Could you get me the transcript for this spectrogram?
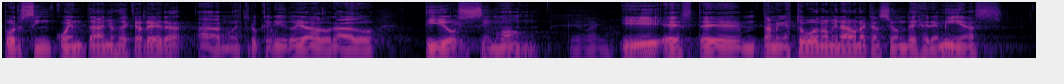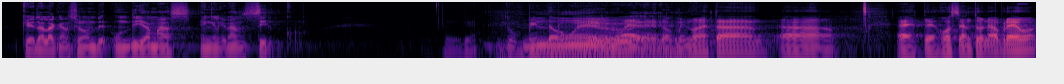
por 50 años de carrera a nuestro querido y adorado tío Simón. Qué bueno. Y este, también estuvo nominada una canción de Jeremías, que era la canción de Un día más en el Gran Circo. Ok. 2009. 2009. 2009 está ah, este, José Antonio Abreu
